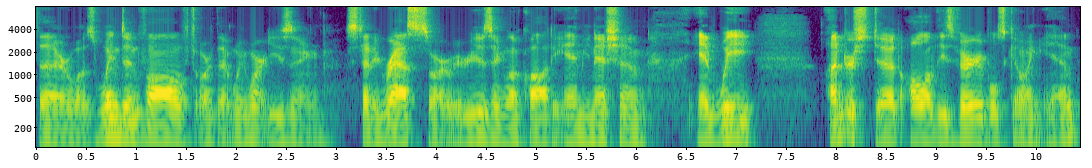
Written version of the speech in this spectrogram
there was wind involved, or that we weren't using steady rests, or we were using low quality ammunition. And we understood all of these variables going in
